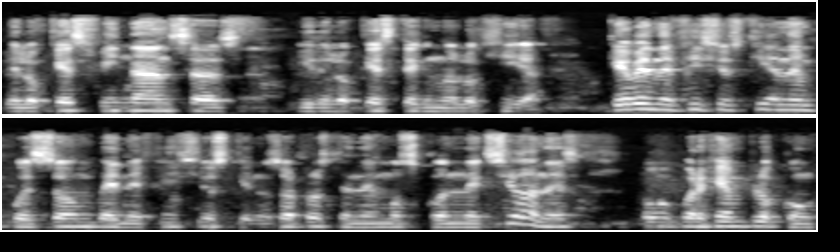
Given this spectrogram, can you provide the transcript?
de lo que es finanzas y de lo que es tecnología. ¿Qué beneficios tienen? Pues son beneficios que nosotros tenemos conexiones, como por ejemplo con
